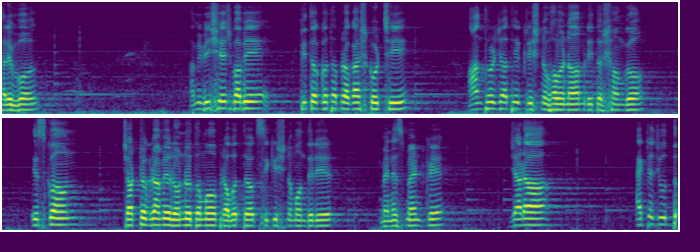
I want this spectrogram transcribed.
হরে বল। আমি বিশেষভাবে কৃতজ্ঞতা প্রকাশ করছি আন্তর্জাতিক কৃষ্ণ ভবনামৃত সংঘ, ইসকন, চট্টগ্রামের অন্যতম প্রবর্তক শ্রীকৃষ্ণ মন্দিরের ম্যানেজমেন্টকে যারা একটা যুদ্ধ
